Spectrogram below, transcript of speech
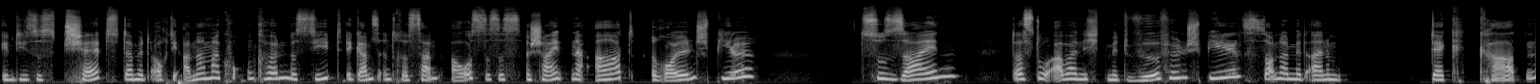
in dieses Chat, damit auch die anderen mal gucken können. Das sieht ganz interessant aus. Das ist, scheint eine Art Rollenspiel zu sein, dass du aber nicht mit Würfeln spielst, sondern mit einem Deck Karten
